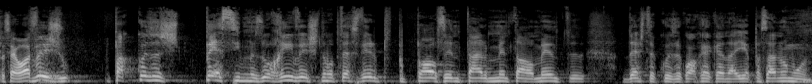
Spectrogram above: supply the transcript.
Isso é ótimo. Vejo pá, coisas péssimas, horríveis, que não me apetece ver para ausentar mentalmente desta coisa qualquer que anda aí a passar no mundo.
